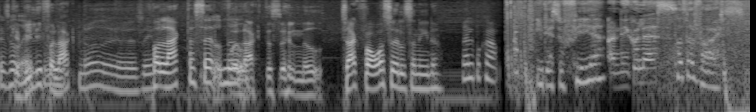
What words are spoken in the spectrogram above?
Det Skal vi lige få noget lagt noget øh, senere? Få lagt dig selv ned. Få lagt dig selv ned. Tak for oversættelsen, Ida. Velbekomme. Ida Sofia og Nicolas på The Voice.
